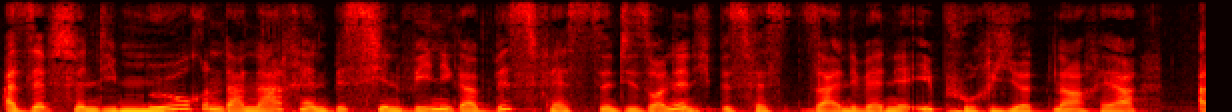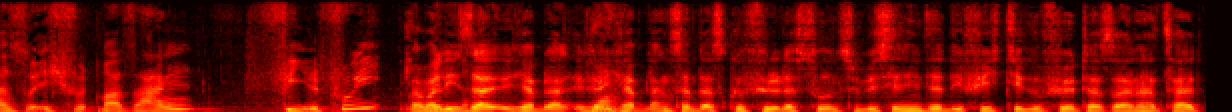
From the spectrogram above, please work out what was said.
also selbst wenn die Möhren dann nachher ein bisschen weniger bissfest sind, die sollen ja nicht bissfest sein, die werden ja eh püriert nachher. Also ich würde mal sagen, feel free. Aber Lisa, ich habe ich hab langsam das Gefühl, dass du uns ein bisschen hinter die Fichte geführt hast seinerzeit,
